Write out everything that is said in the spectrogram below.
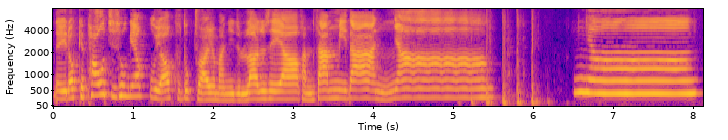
네, 이렇게 파우치 소개였고요 구독, 좋아요 많이 눌러주세요. 감사합니다. 안녕. 안녕.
